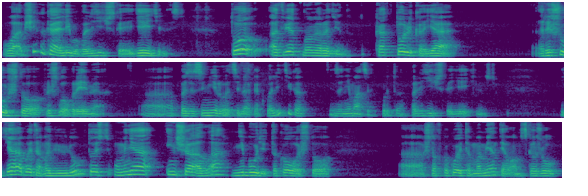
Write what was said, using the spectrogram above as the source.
вообще какая-либо политическая деятельность, то ответ номер один. Как только я решу, что пришло время э, позиционировать себя как политика и заниматься какой-то политической деятельностью, я об этом объявлю. То есть у меня, иншаллах, не будет такого, что, э, что в какой-то момент я вам скажу,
